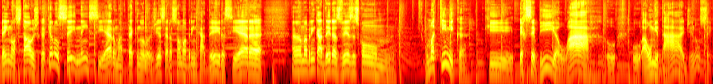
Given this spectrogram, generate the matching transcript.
bem nostálgica, que eu não sei nem se era uma tecnologia, se era só uma brincadeira, se era ah, uma brincadeira às vezes com uma química que percebia o ar, o, o, a umidade, não sei.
